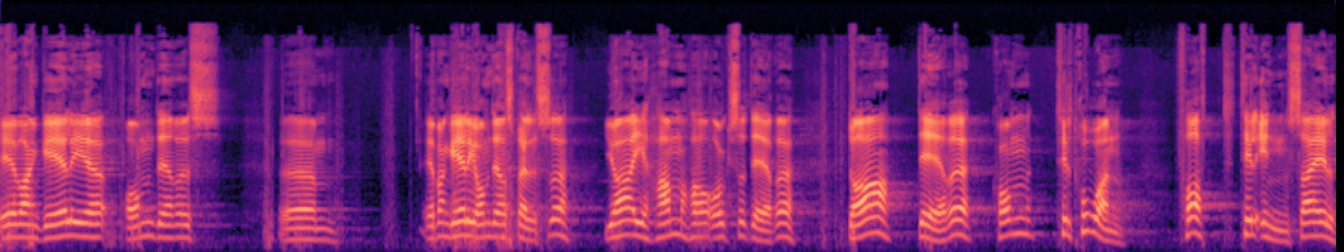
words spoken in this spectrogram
evangeliet om deres eh, evangeliet om deres frelse. Ja, i ham har også dere, da dere kom til troen, fått til innseil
